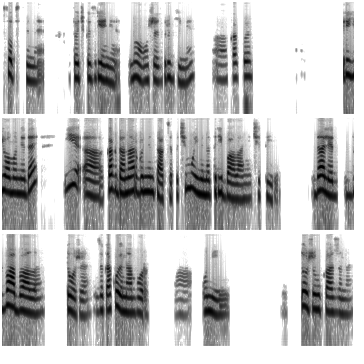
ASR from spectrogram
собственная точка зрения, но уже с другими а, как бы приемами. Да? И а, как дана аргументация, почему именно 3 балла, а не 4. Далее 2 балла тоже, за какой набор а, умений. Тоже указано,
